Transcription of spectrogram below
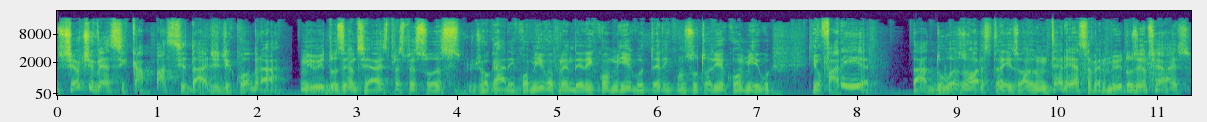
Se eu tivesse capacidade de cobrar R$ 1.200 para as pessoas jogarem comigo, aprenderem comigo, terem consultoria comigo, eu faria tá? Duas horas, três horas, não interessa, velho. 1.200 reais.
